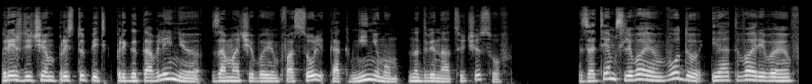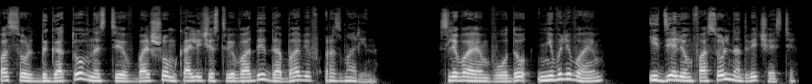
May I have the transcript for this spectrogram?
Прежде чем приступить к приготовлению, замачиваем фасоль как минимум на 12 часов. Затем сливаем воду и отвариваем фасоль до готовности в большом количестве воды, добавив розмарин. Сливаем воду, не выливаем, и делим фасоль на две части.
